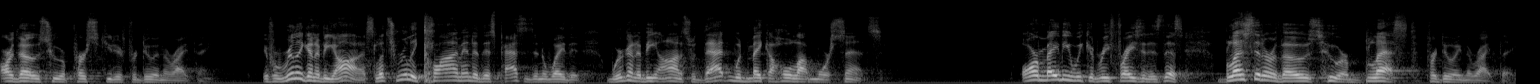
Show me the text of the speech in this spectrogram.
are those who are persecuted for doing the right thing. If we're really going to be honest, let's really climb into this passage in a way that we're going to be honest with. That would make a whole lot more sense. Or maybe we could rephrase it as this Blessed are those who are blessed for doing the right thing.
